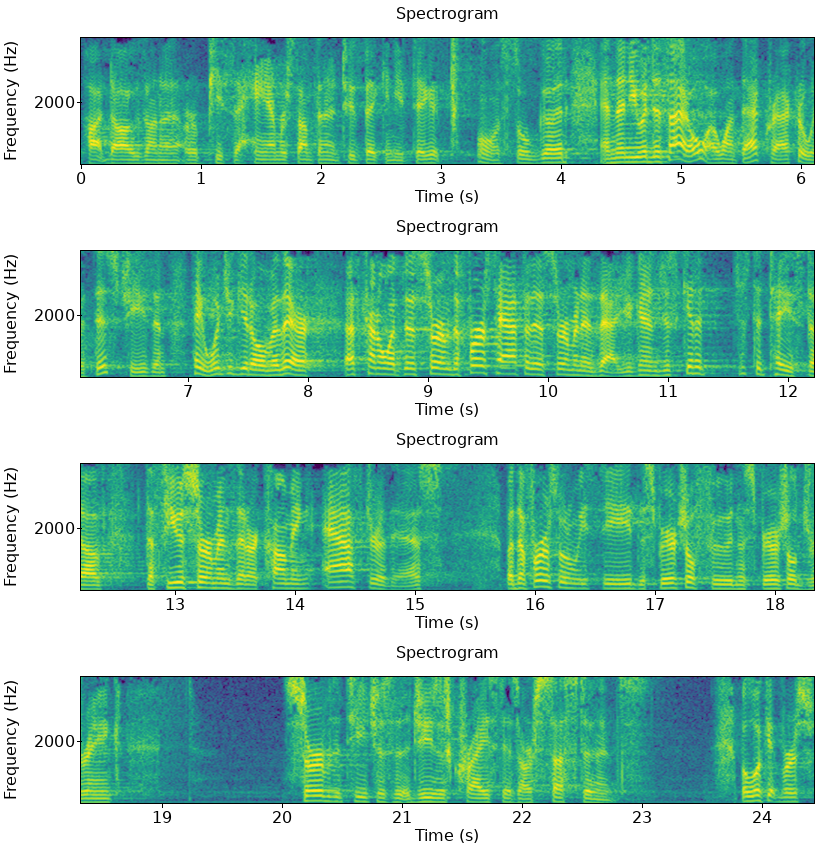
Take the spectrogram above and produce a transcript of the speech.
hot dogs on a, or a piece of ham or something and a toothpick and you'd take it. Oh, it's so good. And then you would decide, oh, I want that cracker with this cheese. And hey, what'd you get over there? That's kind of what this sermon, the first half of this sermon is that. You're going to just get a, just a taste of the few sermons that are coming after this. But the first one we see, the spiritual food and the spiritual drink, serve to teach us that Jesus Christ is our sustenance. But look at verse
